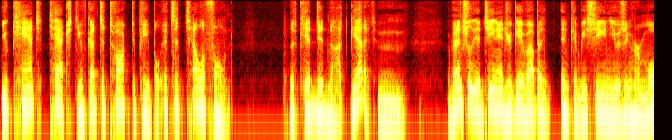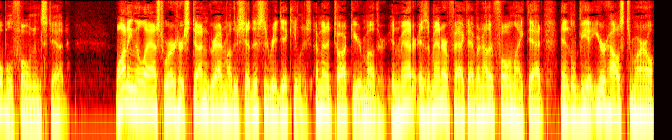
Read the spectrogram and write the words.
You can't text. You've got to talk to people. It's a telephone. The kid did not get it. Hmm. Eventually, the teenager gave up and, and can be seen using her mobile phone instead. Wanting the last word, her stunned grandmother said, "This is ridiculous. I'm going to talk to your mother. In matter, as a matter of fact, I have another phone like that, and it'll be at your house tomorrow,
